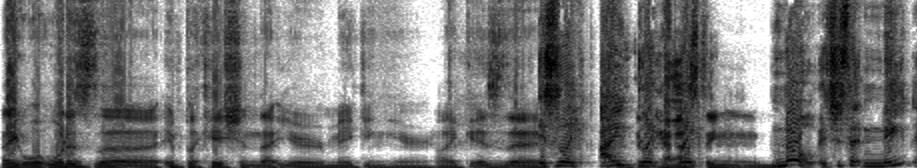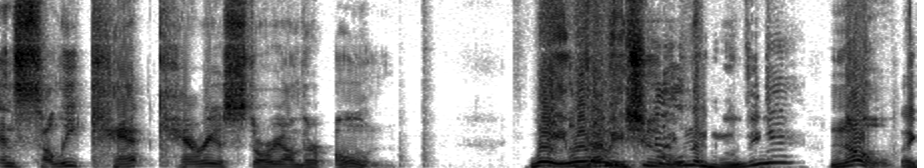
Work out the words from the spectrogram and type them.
Like, what? What is the implication that you're making here? Like, is the It's like I is the like, like no, it's just that Nate and Sully can't carry a story on their own. wait, wait, wait, them wait. She's not two- in the movie? No. Like,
